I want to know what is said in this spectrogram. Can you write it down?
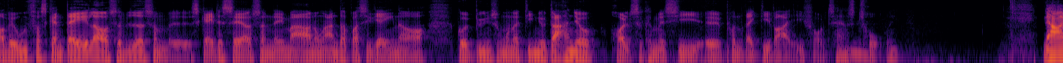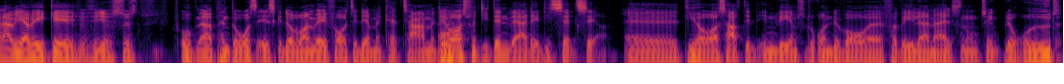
at, være uden for skandaler og så videre, som øh, skattesager, som Neymar og nogle andre brasilianere, og gå i byen som Ronaldinho, der har han jo holdt sig, kan man sige, øh, på den rigtige vej i forhold til hans tro. Ikke? Nej, nej, jeg vil ikke, øh, jeg synes, åbner Pandoras æske, det var med i forhold til det der med Katar, men ja. det er jo også fordi den hverdag, de selv ser. Øh, de har jo også haft en VM-slutrunde, hvor øh, favelaerne og alt sådan nogle ting blev ryddet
